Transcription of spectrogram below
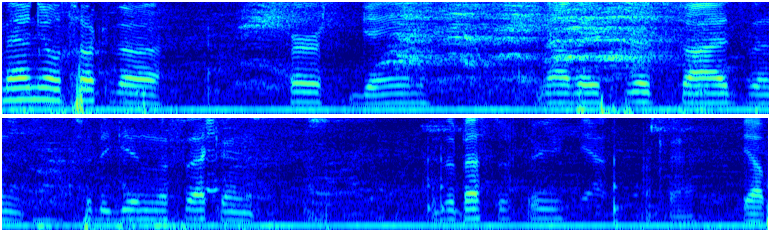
Emmanuel took the first game. Now they switch sides and to begin the second. Is it best of three? Yeah. Okay. Yep.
